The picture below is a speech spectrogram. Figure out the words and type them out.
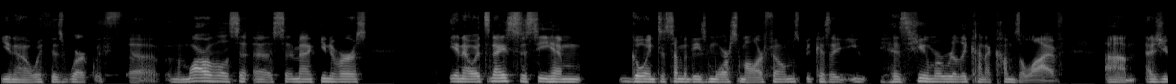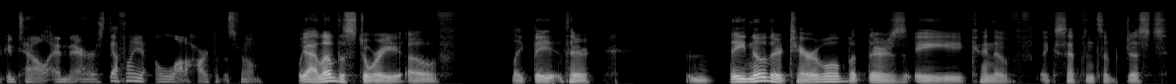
you know, with his work with uh, the Marvel uh, Cinematic Universe. You know, it's nice to see him go into some of these more smaller films because you, his humor really kind of comes alive um, as you can tell. And there's definitely a lot of heart to this film. Yeah, I love the story of like they they're they know they're terrible, but there's a kind of acceptance of just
